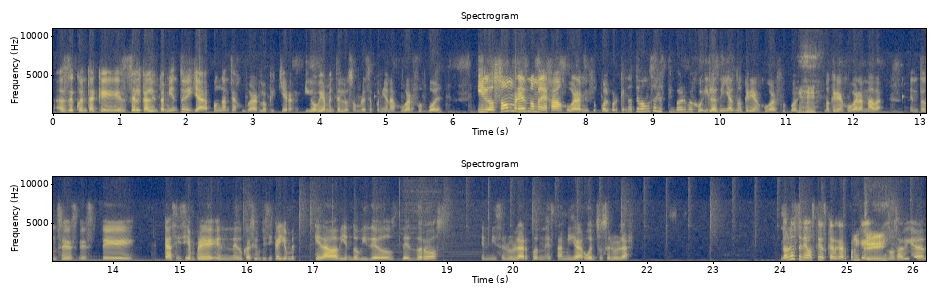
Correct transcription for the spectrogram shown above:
haz de cuenta que es el calentamiento y ya, pónganse a jugar lo que quieran. Y obviamente los hombres se ponían a jugar fútbol. Y los hombres no me dejaban jugar a mi fútbol porque no te vamos a lastimar mejor. Y las niñas no querían jugar fútbol, no querían jugar a nada. Entonces, este, casi siempre en educación física yo me quedaba viendo videos de Dross en mi celular con esta amiga o en su celular. No los teníamos que descargar porque nos habían,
